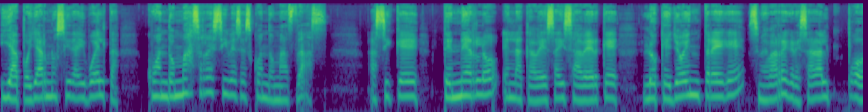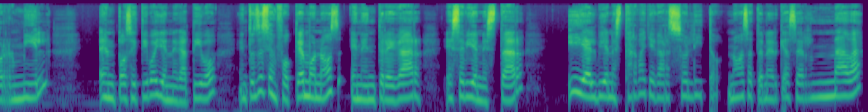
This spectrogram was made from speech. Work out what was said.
y apoyarnos ida y vuelta. Cuando más recibes es cuando más das. Así que tenerlo en la cabeza y saber que lo que yo entregue se me va a regresar al por mil en positivo y en negativo, entonces enfoquémonos en entregar ese bienestar y el bienestar va a llegar solito. No vas a tener que hacer nada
